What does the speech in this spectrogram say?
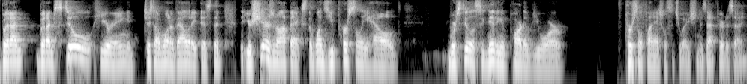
but I'm but I'm still hearing, and just I want to validate this that that your shares in opex, the ones you personally held, were still a significant part of your personal financial situation. Is that fair to say?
